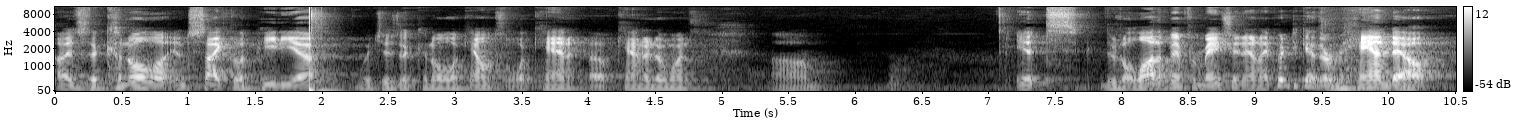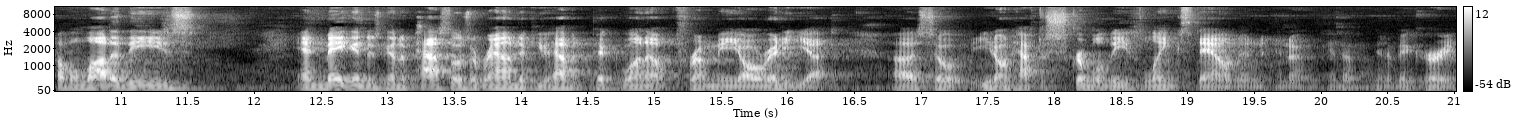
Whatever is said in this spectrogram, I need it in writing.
uh, is the Canola Encyclopedia, which is a Canola Council of, Can of Canada one. Um, it's, there's a lot of information, and I put together a handout of a lot of these and Megan is going to pass those around if you haven't picked one up from me already yet. Uh, so you don't have to scribble these links down in, in, a, in, a, in a big hurry.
